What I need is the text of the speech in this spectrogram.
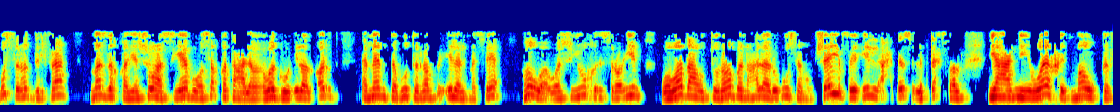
بص رد الفعل. مزق يشوع ثيابه وسقط على وجهه إلى الأرض أمام تابوت الرب إلى المساء. هو وشيوخ إسرائيل ووضعوا ترابا على رؤوسهم. شايف إيه الأحداث اللي بتحصل؟ يعني واخد موقف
